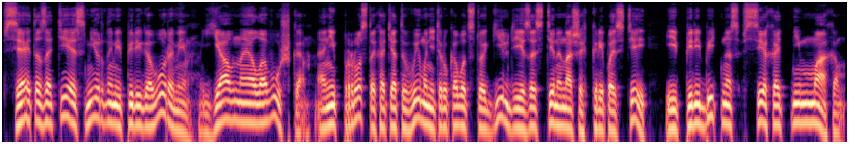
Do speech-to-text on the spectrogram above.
«Вся эта затея с мирными переговорами — явная ловушка. Они просто хотят выманить руководство гильдии за стены наших крепостей и перебить нас всех одним махом.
